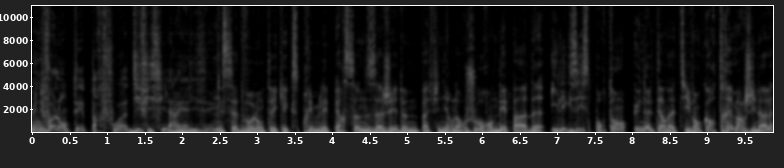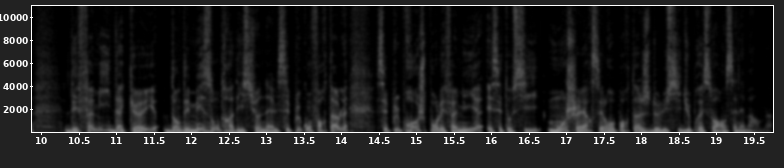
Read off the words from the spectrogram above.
Une volonté parfois difficile à réaliser. Cette volonté qu'expriment les personnes âgées de ne pas finir leur jour en EHPAD. Il existe pourtant une alternative, encore très marginale, des familles d'accueil dans des maisons traditionnelles. C'est plus confortable, c'est plus proche pour les familles et c'est aussi moins cher. C'est le reportage de Lucie Dupressoir en Seine-et-Marne.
